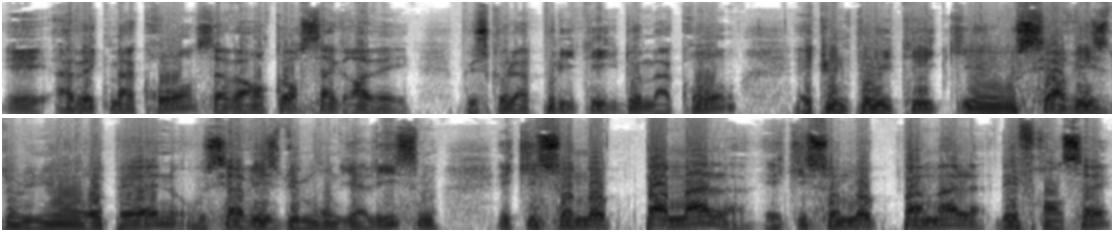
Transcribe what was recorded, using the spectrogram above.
Et avec Macron, ça va encore s'aggraver, puisque la politique de Macron est une politique qui est au service de l'Union européenne, au service du mondialisme, et qui se moque pas mal, et qui se moque pas mal des Français.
